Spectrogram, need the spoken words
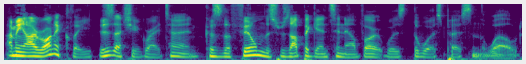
I mean, ironically, this is actually a great turn because the film this was up against in our vote was The Worst Person in the World,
